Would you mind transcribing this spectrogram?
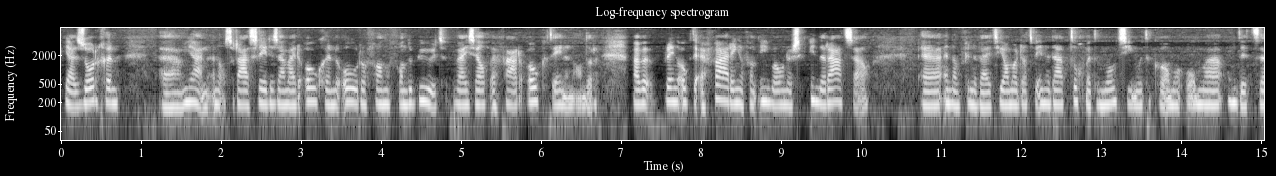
ja, zorgen. Uh, ja, en, als raadsleden zijn wij de ogen en de oren van, van de buurt. Wij zelf ervaren ook het een en ander. Maar we brengen ook de ervaringen van inwoners in de raadzaal. Uh, en dan vinden wij het jammer dat we inderdaad toch met een motie moeten komen om, om dit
